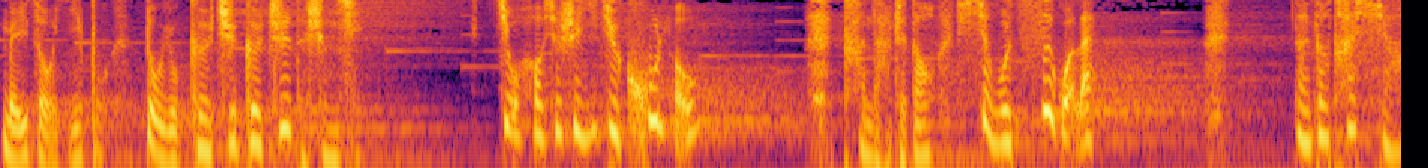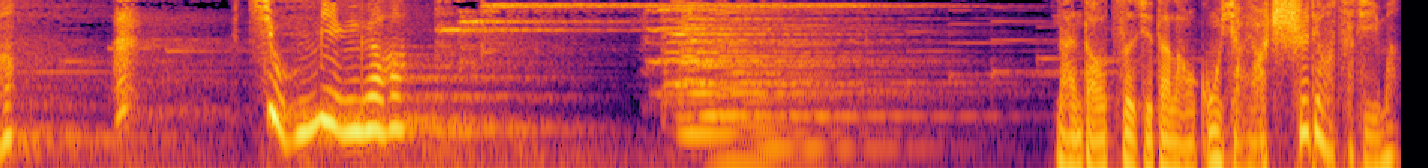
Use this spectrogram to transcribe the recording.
每走一步都有咯吱咯吱的声音，就好像是一具骷髅。他拿着刀向我刺过来，难道他想？救命啊！难道自己的老公想要吃掉自己吗？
